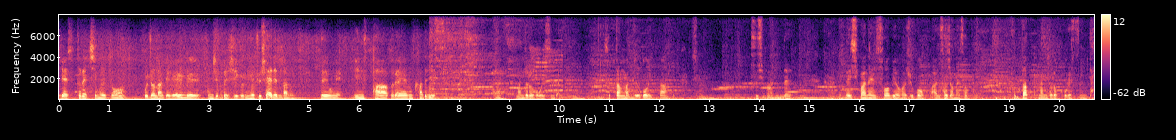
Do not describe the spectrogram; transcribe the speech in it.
이제 스트레칭을 좀 꾸준하게 매일매일 30분씩은 해주셔야 된다는 내용의 인스타그램 카드 뉴스 네, 만들어 보고 있습니다. 음, 숙당 만들고 있다. 지금 2시 반인데 4시 반에 수업이어가지고 안서점에서 후딱 만들어 보겠습니다.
